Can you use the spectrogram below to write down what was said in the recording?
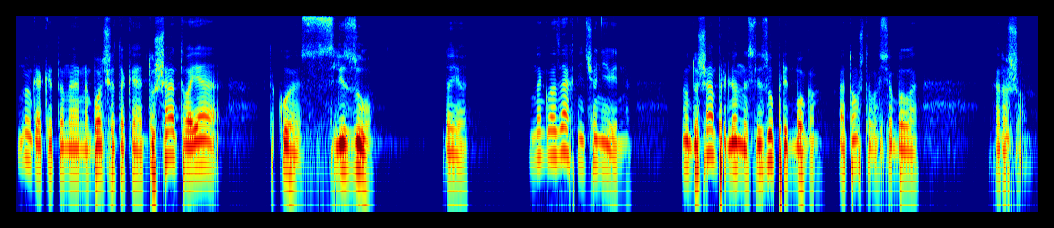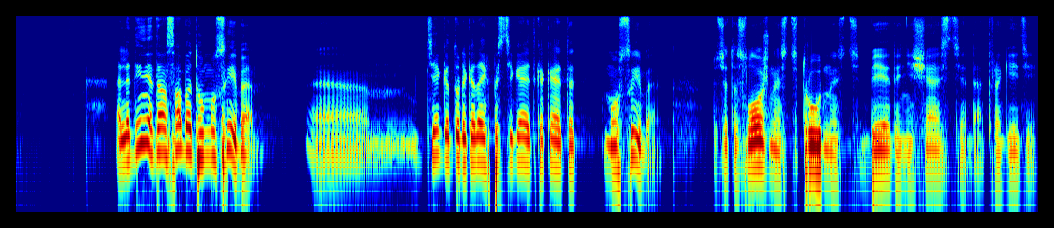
Ну, как это, наверное, больше такая душа твоя такую слезу дает. На глазах ничего не видно. Но душа определенную слезу пред Богом о том, чтобы все было хорошо. Эм, те, которые, когда их постигает какая-то мусыба, то есть это сложность, трудность, беды, несчастье, да, трагедии.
